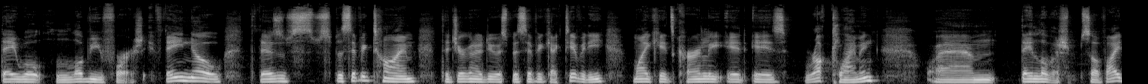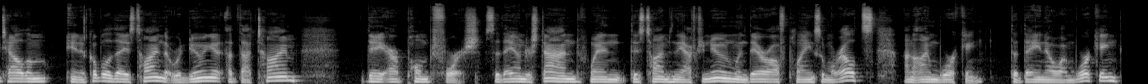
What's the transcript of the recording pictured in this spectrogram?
They will love you for it. If they know that there's a specific time that you're going to do a specific activity, my kids currently it is rock climbing. Um, they love it. So if I tell them in a couple of days' time that we're doing it at that time, they are pumped for it. So they understand when there's times in the afternoon when they're off playing somewhere else and I'm working, that they know I'm working,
